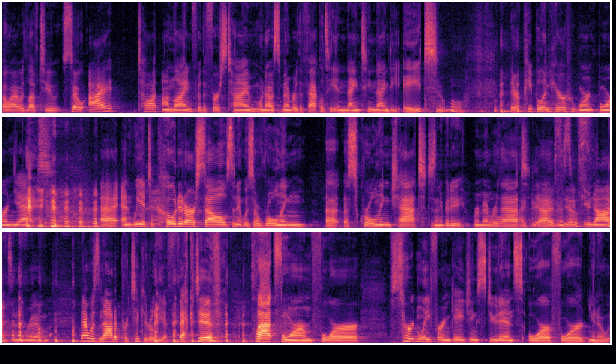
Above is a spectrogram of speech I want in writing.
Oh, I would love to. So, I taught online for the first time when I was a member of the faculty in 1998. there are people in here who weren't born yet. uh, and we had to code it ourselves, and it was a rolling, uh, a scrolling chat. Does anybody remember oh, that? Goodness, yeah, yes. a few nods in the room. that was not a particularly effective platform for certainly for engaging students or for you know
